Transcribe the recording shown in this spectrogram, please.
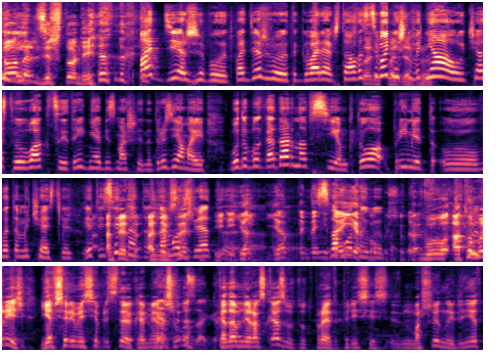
Макдональдсе, что ли? поддерживают, поддерживают и говорят, что а вот с сегодняшнего дня участвую в акции «Три дня без машины». Друзья мои, буду благодарна всем, кто примет э, в этом участие. Это Опять действительно, же, на Олег, мой знаешь, взгляд, Я, я тогда не доехал бы сюда. О том и речь. Я все время себе представляю, когда мне, городом. когда мне рассказывают вот про это, пересесть машину или нет,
